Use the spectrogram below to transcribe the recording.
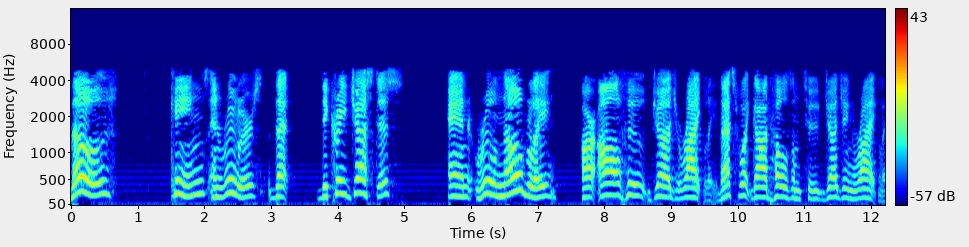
Those kings and rulers that decree justice, and rule nobly are all who judge rightly. That's what God holds them to, judging rightly.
